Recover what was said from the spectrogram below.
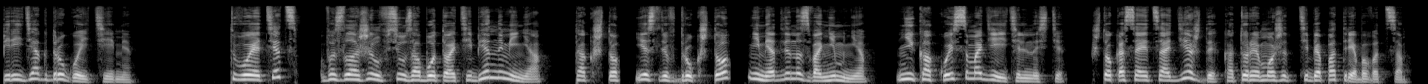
перейдя к другой теме. «Твой отец возложил всю заботу о тебе на меня, так что, если вдруг что, немедленно звони мне. Никакой самодеятельности. Что касается одежды, которая может тебе потребоваться.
